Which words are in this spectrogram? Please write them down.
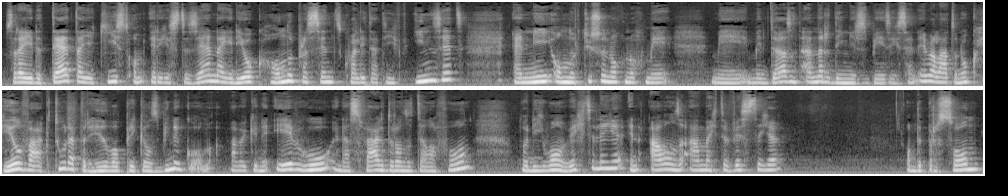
Zodat je de tijd dat je kiest om ergens te zijn, dat je die ook 100% kwalitatief inzet en niet ondertussen ook nog met, met, duizend andere dingen bezig zijn. En we laten ook heel vaak toe dat er heel veel prikkels binnenkomen. Maar we kunnen even en dat is vaak door onze telefoon, door die gewoon weg te leggen en al onze aandacht te vestigen op de persoon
